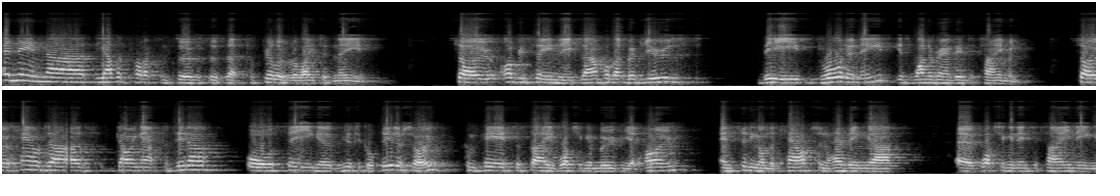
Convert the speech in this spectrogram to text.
And then uh, the other products and services that fulfill a related need. So obviously in the example that we've used, the broader need is one around entertainment. So how does going out for dinner or seeing a musical theatre show compare to, say, watching a movie at home and sitting on the couch and having uh, uh, watching an entertaining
